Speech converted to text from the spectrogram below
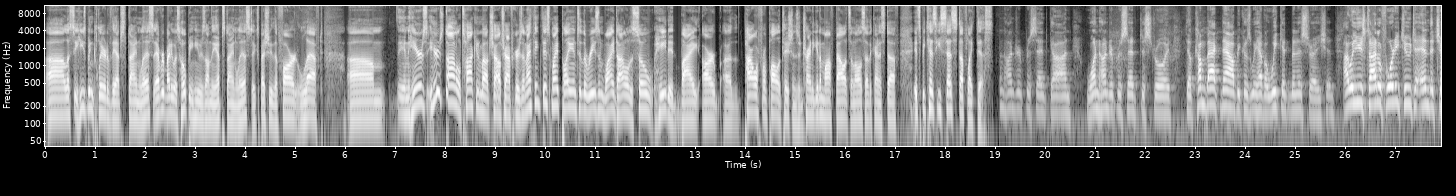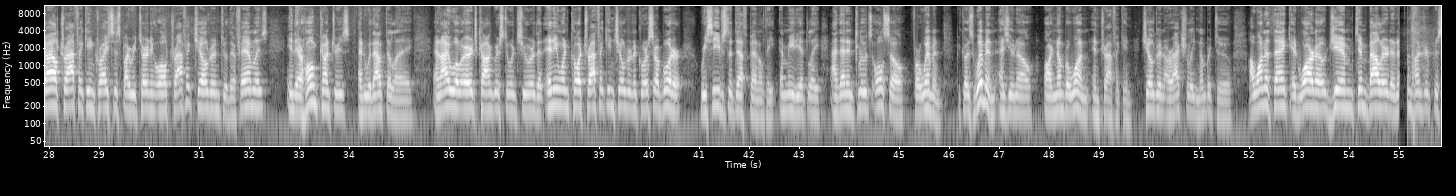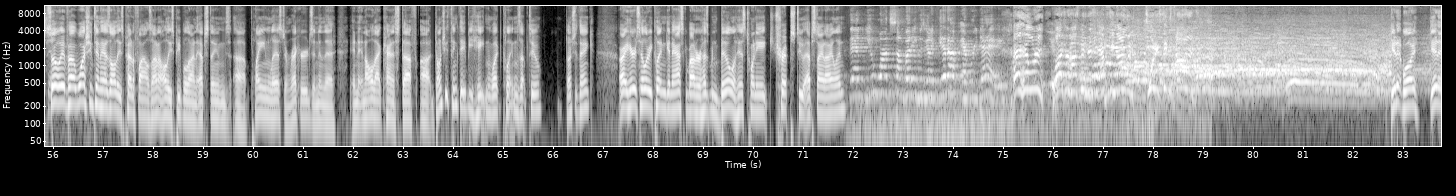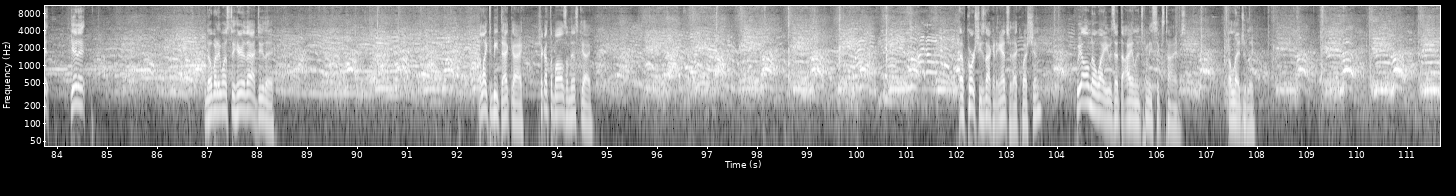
Uh, let's see, he's been cleared of the Epstein list. Everybody was hoping he was on the Epstein list, especially the far left. Um, and here's here's Donald talking about child traffickers, and I think this might play into the reason why Donald is so hated by our uh, powerful politicians and trying to get him off ballots and all this other kind of stuff. It's because he says stuff like this. 100% gone, 100% destroyed. They'll come back now because we have a weak administration. I will use Title 42 to end the child trafficking crisis by returning all trafficked children to their families in their home countries and without delay. And I will urge Congress to ensure that anyone caught trafficking children across our border receives the death penalty immediately. And that includes also for women, because women, as you know, are number one in trafficking. Children are actually number two. I want to thank Eduardo, Jim, Tim Ballard, and 100%. So if uh, Washington has all these pedophiles on it, all these people on Epstein's uh, plane list and records and in the and, and all that kind of stuff, uh, don't you think they'd be hating what Clinton's up to? Don't you think? All right, here's Hillary Clinton getting asked about her husband Bill and his 28 trips to Epstein Island. Then you want somebody who's going to get up every day. Hey, Hillary, why'd your husband visit Epstein Island 26 times? Get it, boy. Get it. Get it. Nobody wants to hear that, do they? I'd like to meet that guy. Check out the balls on this guy. Of course, she's not going to answer that question. We all know why he was at the island 26 times. Allegedly.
